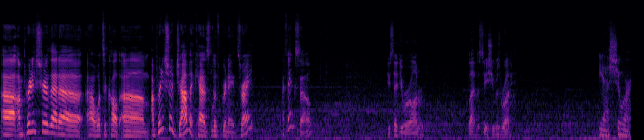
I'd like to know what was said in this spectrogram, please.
Uh, I'm pretty sure that, uh... Oh, what's it called? Um, I'm pretty sure Javik has lift grenades, right? I think so. She said you were honorable. Glad to see she was right. Yeah, sure.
